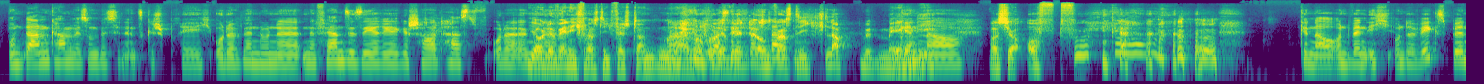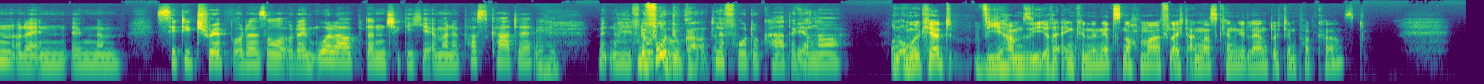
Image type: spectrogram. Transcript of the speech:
Und dann kamen wir so ein bisschen ins Gespräch. Oder wenn du eine, eine Fernsehserie geschaut hast oder irgendwie. Ja, oder wenn ich was nicht verstanden oder habe. Oder wenn irgendwas nicht klappt mit dem Handy. Genau. Was ja oft. Ja. genau. Und wenn ich unterwegs bin oder in irgendeinem City-Trip oder so oder im Urlaub, dann schicke ich ihr immer eine Postkarte mhm. mit einem Foto. Eine Fotokarte. Eine Fotokarte, ja. genau. Und umgekehrt, wie haben Sie Ihre Enkelin jetzt nochmal vielleicht anders kennengelernt durch den Podcast?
